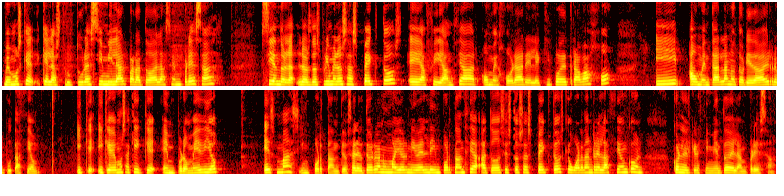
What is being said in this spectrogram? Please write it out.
vemos que, la estructura es similar para todas las empresas, siendo los dos primeros aspectos eh, afianzar o mejorar el equipo de trabajo y aumentar la notoriedad y reputación. Y que, y que vemos aquí que en promedio es más importante, o sea, le otorgan un mayor nivel de importancia a todos estos aspectos que guardan relación con, el crecimiento de la empresa.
